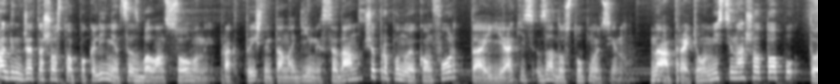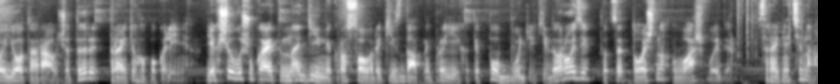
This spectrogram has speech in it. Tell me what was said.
Volkswagen Jetta 6 покоління це збалансований, практичний та надійний седан, що пропонує комфорт та якість за доступну ціну. На третьому місці нашого топу Toyota RAV4 третього покоління. Якщо ви шукаєте надійний кросовер, який здатний проїхати по будь-якій дорозі, то це точно ваш вибір. Середня ціна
